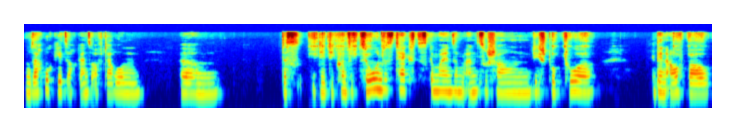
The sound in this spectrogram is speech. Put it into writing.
Im Sachbuch geht es auch ganz oft darum, ähm, das, die, die Konzeption des Textes gemeinsam anzuschauen, die Struktur den Aufbau,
